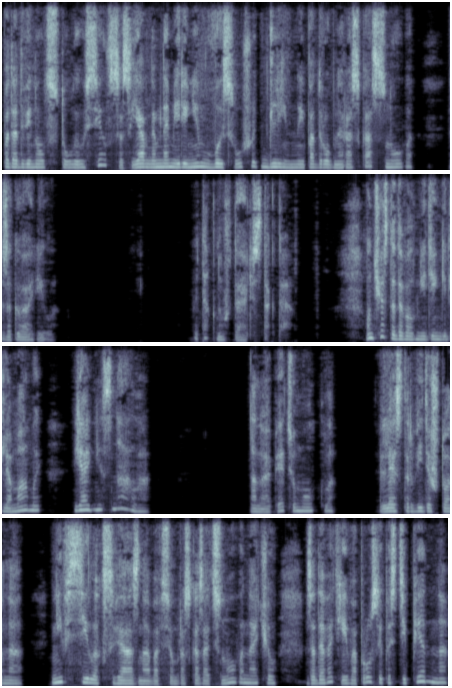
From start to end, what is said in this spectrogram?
пододвинул стул и уселся с явным намерением выслушать длинный подробный рассказ, снова заговорила. — Вы так нуждались тогда. Он часто давал мне деньги для мамы. Я не знала. Она опять умолкла. Лестер, видя, что она не в силах связно обо всем рассказать, снова начал задавать ей вопросы, и постепенно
